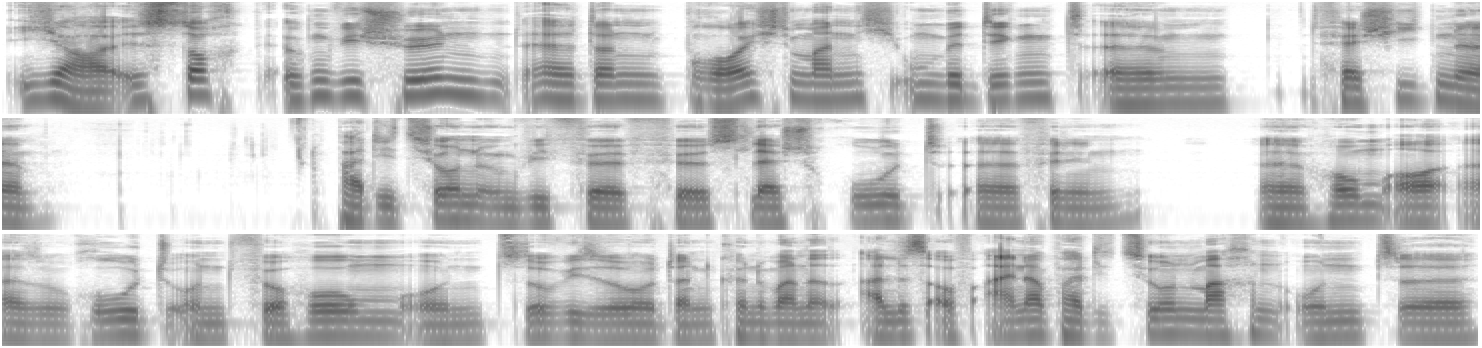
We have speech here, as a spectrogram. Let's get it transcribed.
Ja, ist doch irgendwie schön. Äh, dann bräuchte man nicht unbedingt ähm, verschiedene Partitionen irgendwie für, für slash root, äh, für den äh, Home, also root und für Home und sowieso. Dann könnte man das alles auf einer Partition machen und äh,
